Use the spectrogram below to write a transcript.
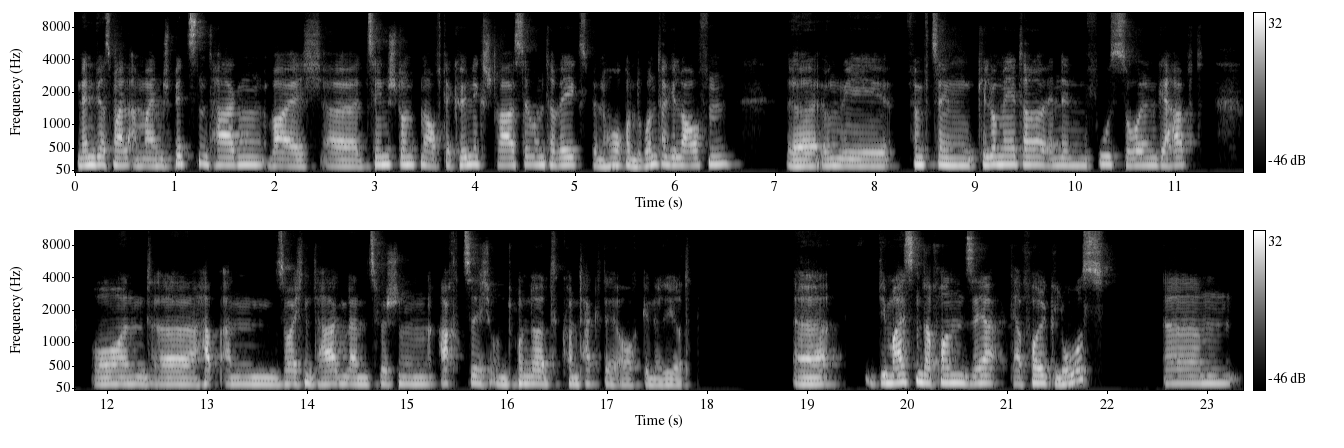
nennen wir es mal, an meinen Spitzentagen war ich äh, zehn Stunden auf der Königsstraße unterwegs, bin hoch und runter gelaufen, äh, irgendwie 15 Kilometer in den Fußsohlen gehabt und äh, habe an solchen Tagen dann zwischen 80 und 100 Kontakte auch generiert. Äh, die meisten davon sehr erfolglos. Ähm,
